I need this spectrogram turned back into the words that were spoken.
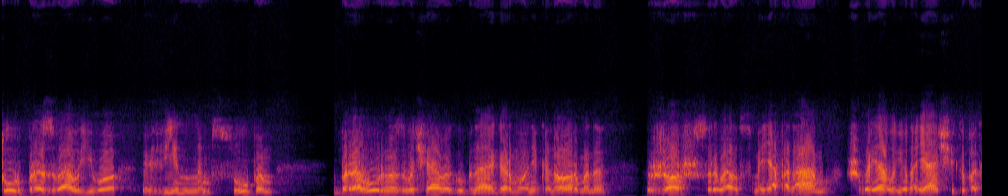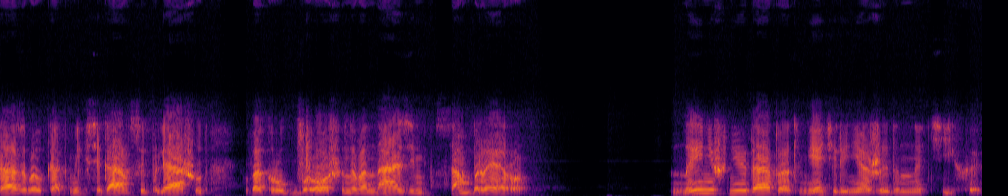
Тур прозвал его винным супом, Бравурно звучала губная гармоника Нормана, Жорж срывал с меня панаму, швырял ее на ящик и показывал, как мексиканцы пляшут вокруг брошенного на земь сомбреро. Нынешнюю дату отметили неожиданно тихо.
